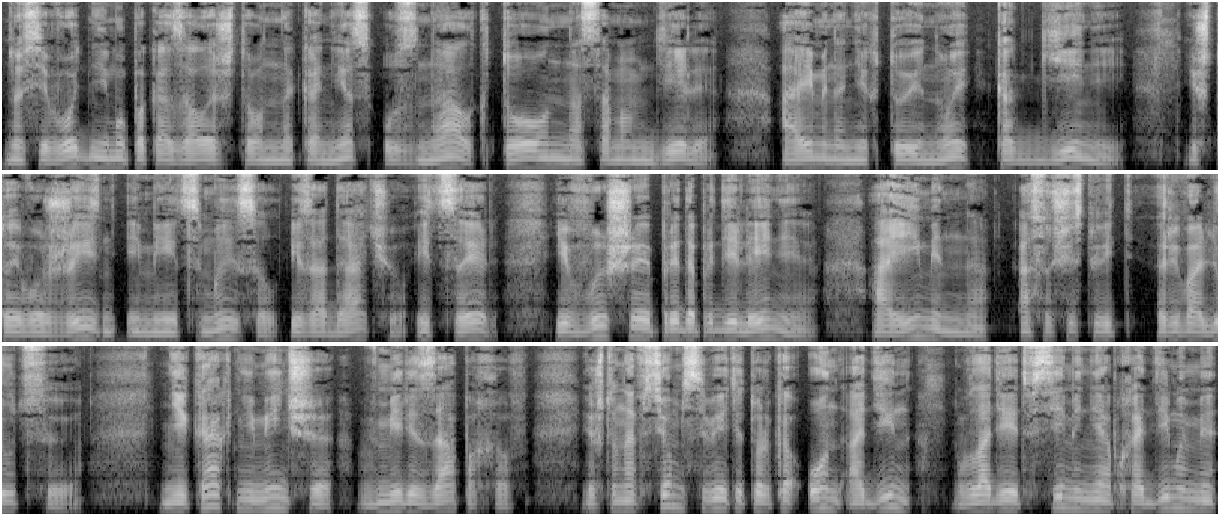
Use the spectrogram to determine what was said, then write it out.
Но сегодня ему показалось, что он наконец узнал, кто он на самом деле, а именно никто иной, как гений, и что его жизнь имеет смысл и задачу, и цель, и высшее предопределение, а именно осуществить революцию, никак не меньше в мире запахов, и что на всем свете только он один владеет всеми необходимыми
